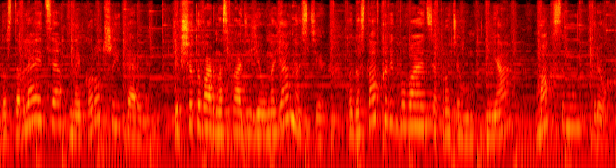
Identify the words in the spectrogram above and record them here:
доставляється в найкоротший термін. Якщо товар на складі є у наявності, то доставка відбувається протягом дня, максимум трьох.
